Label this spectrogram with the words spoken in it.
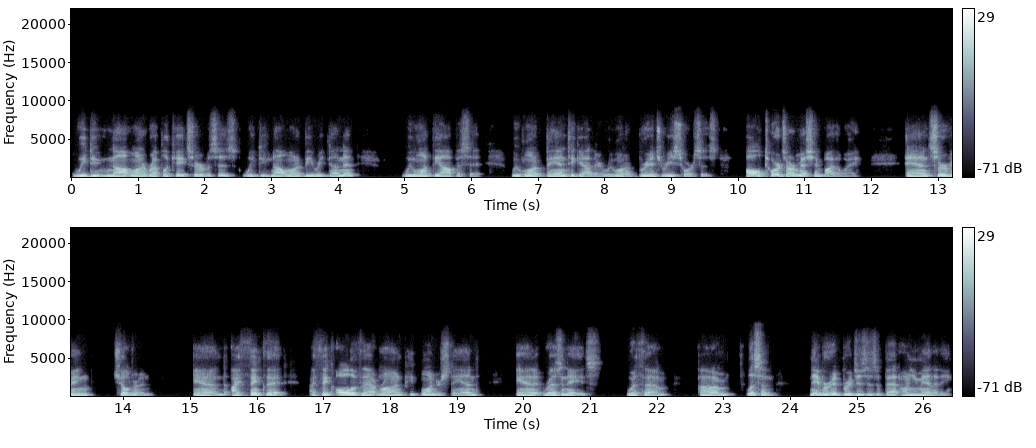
we do not want to replicate services. We do not want to be redundant. We want the opposite. We want to band together. We want to bridge resources, all towards our mission, by the way, and serving children. And I think that I think all of that, Ron, people understand and it resonates with them. Um, listen, Neighborhood Bridges is a bet on humanity,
